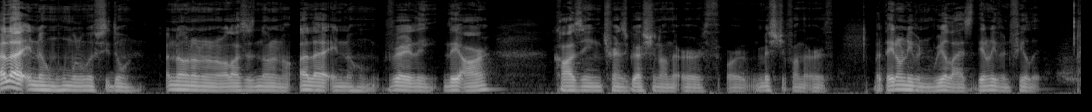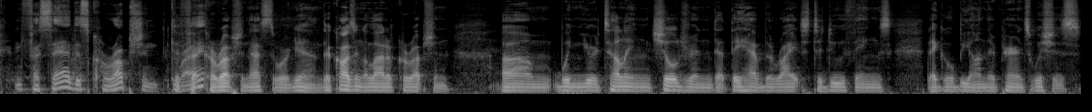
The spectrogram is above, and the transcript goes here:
Allah innahum humul mufsidun. No, no, no, no. Allah says, no, no, no. Allah innahum. Verily, they are causing transgression on the earth or mischief on the earth, but they don't even realize it. They don't even feel it. it. And fasad is corruption, right? Corruption. That's the word. Yeah, they're causing a lot of corruption. Um, when you're telling children that they have the rights to do things that go beyond their parents' wishes,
